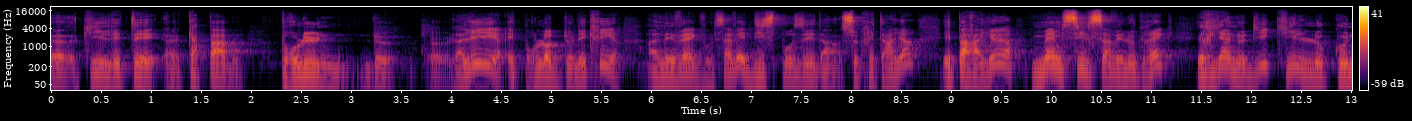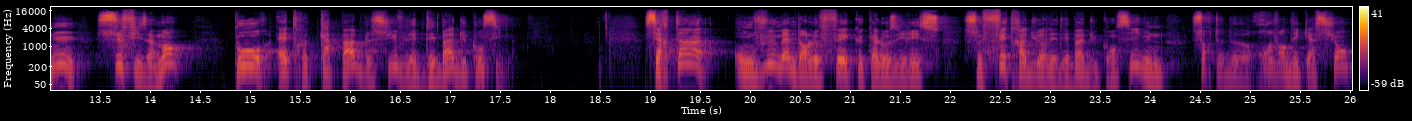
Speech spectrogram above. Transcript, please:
euh, qu'il était euh, capable pour l'une de euh, la lire et pour l'autre de l'écrire. Un évêque, vous le savez, disposait d'un secrétariat, et par ailleurs, même s'il savait le grec, rien ne dit qu'il le connut suffisamment pour être capable de suivre les débats du Concile. Certains ont vu même dans le fait que Calosiris se fait traduire les débats du Concile une sorte de revendication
